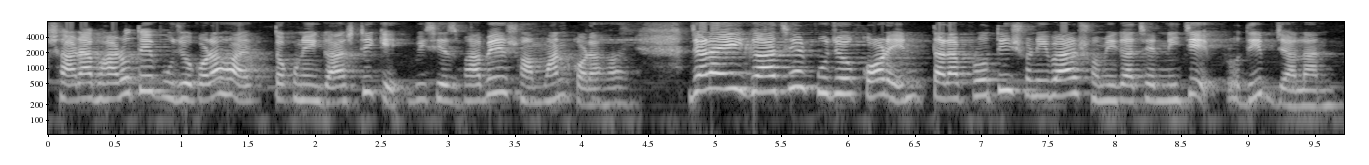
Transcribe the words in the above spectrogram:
সারা ভারতে পুজো করা হয়, তখন এই গাছটিকে বিশেষভাবে সম্মান করা হয়। যারা এই গাছের পুজো করেন, তারা প্রতি শনিবার শমী গাছের নিচে প্রদীপ জ্বালান।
